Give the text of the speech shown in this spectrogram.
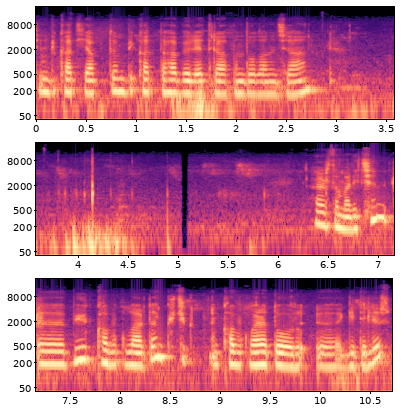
Şimdi bir kat yaptım. Bir kat daha böyle etrafında dolanacağım. Her zaman için e, büyük kabuklardan küçük kabuklara doğru e, gidilir.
